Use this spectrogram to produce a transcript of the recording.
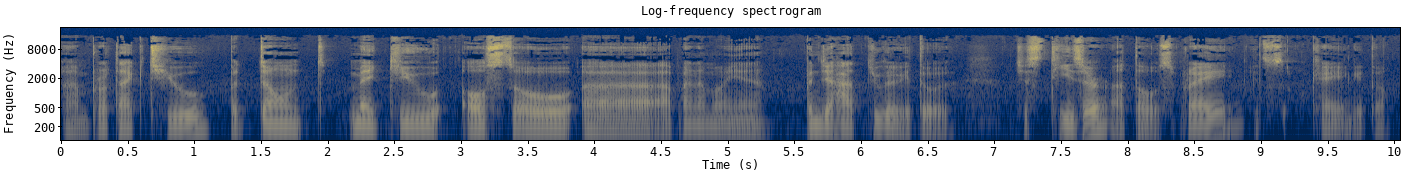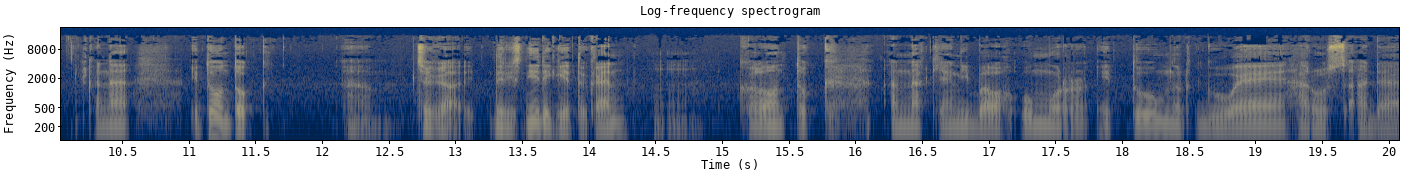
um, protect you but don't make you also uh, apa namanya penjahat juga gitu. Just teaser atau spray it's okay gitu. Karena itu untuk um, jaga diri sendiri gitu kan. Hmm. kalau untuk anak yang di bawah umur itu menurut gue harus ada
